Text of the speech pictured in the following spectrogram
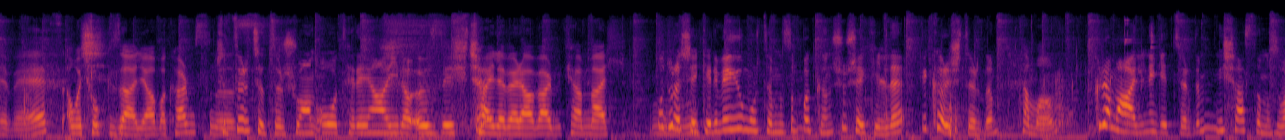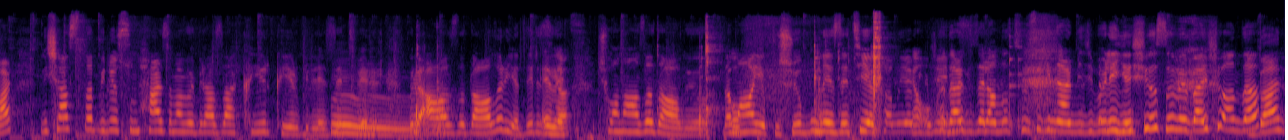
Evet ama çok güzel ya bakar mısınız? Çıtır çıtır şu an o tereyağıyla özdeşti. Çayla beraber mükemmel. Pudra şekeri ve yumurtamızı bakın şu şekilde bir karıştırdım. Tamam. Krema haline getirdim. Nişastamız var. Nişasta biliyorsun her zaman böyle biraz daha kıyır kıyır bir lezzet Hmm. verir. Böyle ağızda dağılır ya deriz Evet. ya. Şu an ağza dağılıyor. Damağa yapışıyor. Bu lezzeti Ya yakalayabileceğiniz. o kadar güzel anlatıyorsun ki Nerminci böyle yaşıyorsun ve ben şu anda ben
